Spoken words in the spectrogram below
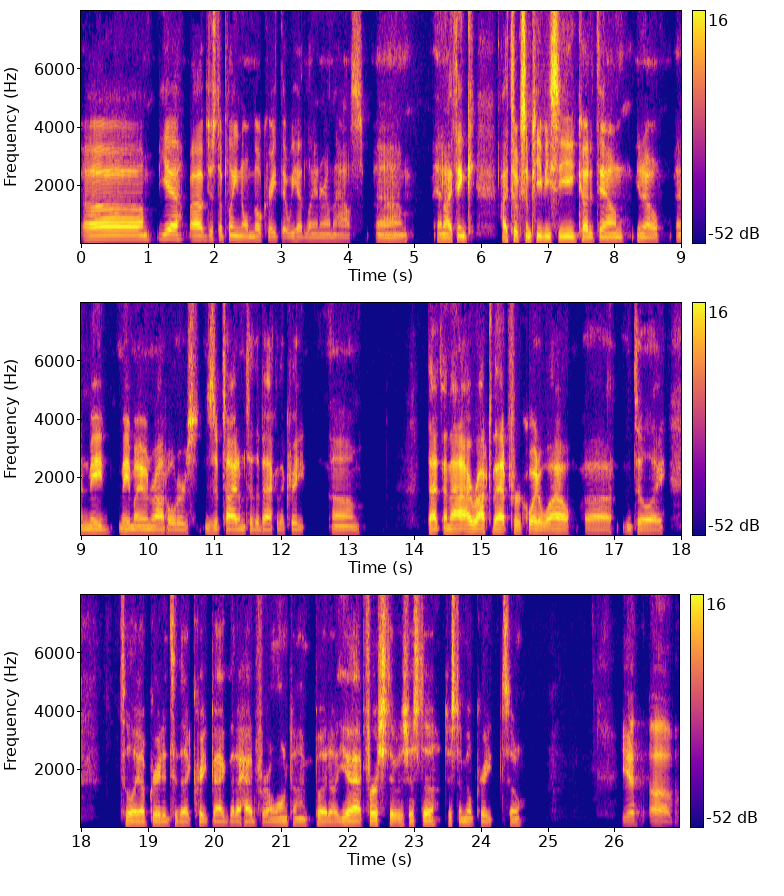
Um, yeah, uh, just a plain old milk crate that we had laying around the house. Um, and I think I took some PVC, cut it down, you know, and made made my own rod holders, zip tied them to the back of the crate. Um, that and that, I rocked that for quite a while uh, until I until I upgraded to that crate bag that I had for a long time. But uh, yeah, at first it was just a just a milk crate. So Yeah. Um,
